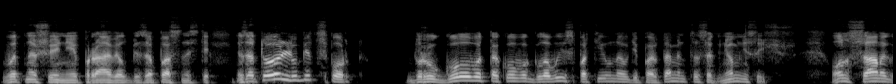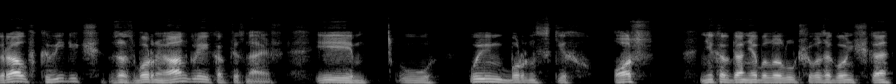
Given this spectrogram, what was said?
в отношении правил безопасности, зато любит спорт. Другого такого главы спортивного департамента с огнем не сыщешь. Он сам играл в квидич за сборную Англии, как ты знаешь, и у уимбурнских ос никогда не было лучшего загонщика.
